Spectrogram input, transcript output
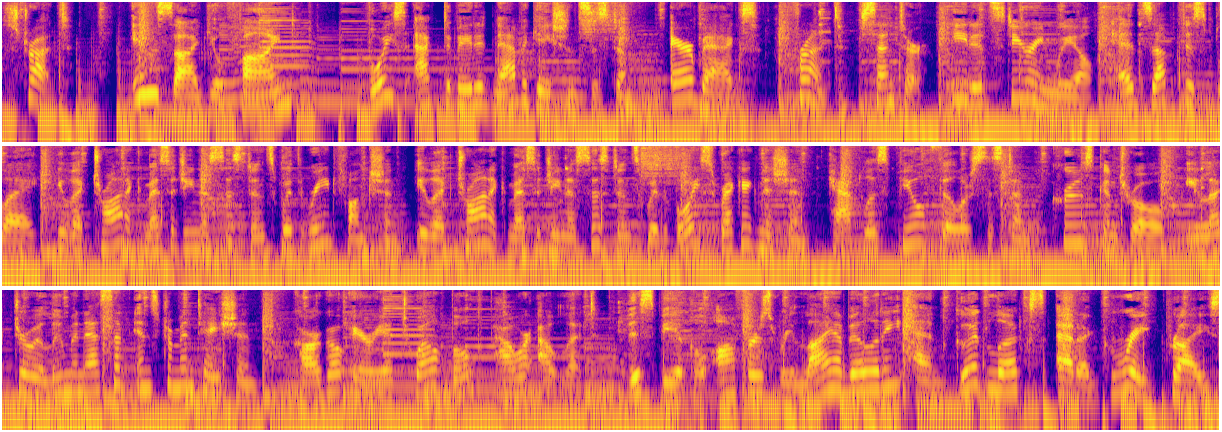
strut. Inside you'll find voice activated navigation system, airbags, front, center, heated steering wheel, heads up display, electronic messaging assistance with read function, electronic messaging assistance with voice recognition, capless fuel filler system, cruise control, electroluminescent instrumentation, cargo area 12 volt power outlet. This vehicle offers reliability and good looks at a great price.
